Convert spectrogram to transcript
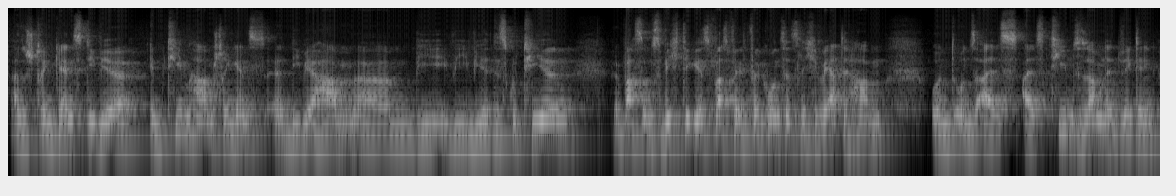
Also Stringenz, die wir im Team haben, Stringenz, äh, die wir haben, ähm, wie, wie wir diskutieren, was uns wichtig ist, was wir für grundsätzliche Werte haben und uns als, als Team zusammen entwickeln,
